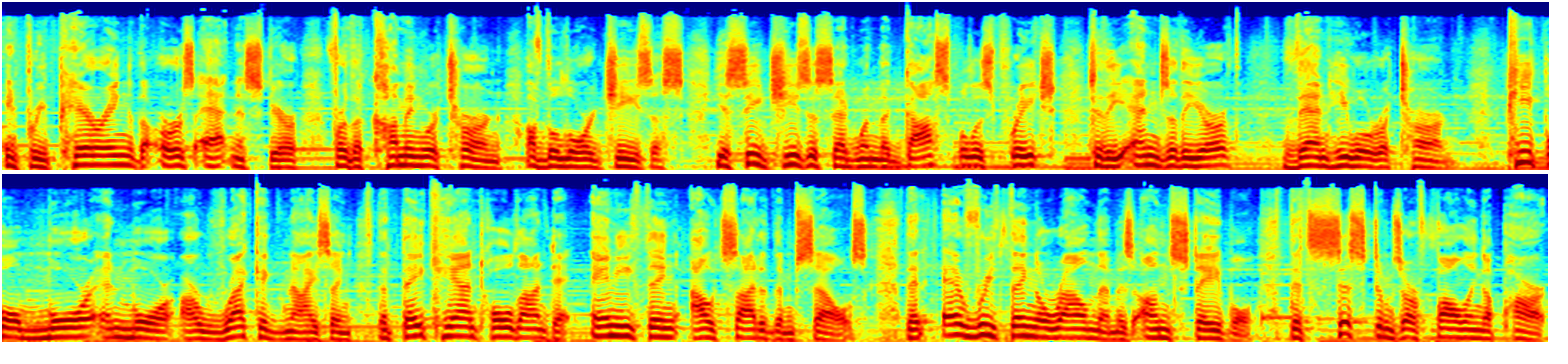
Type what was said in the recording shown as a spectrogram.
in preparing the earth's atmosphere for the coming return of the Lord Jesus. You see, Jesus said, when the gospel is preached to the ends of the earth, then He will return. People more and more are recognizing that they can't hold on to anything outside of themselves, that everything around them is unstable, that systems are falling apart,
